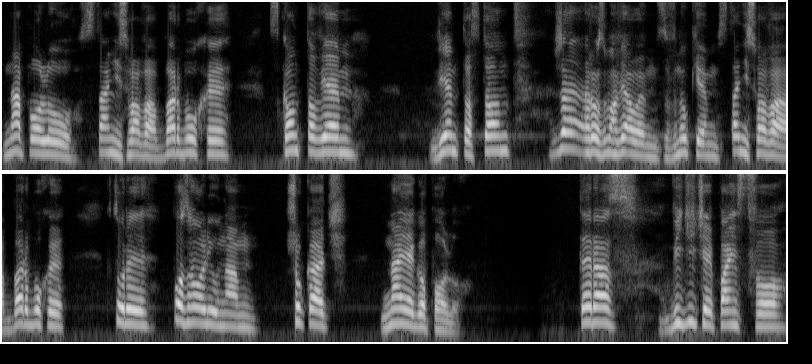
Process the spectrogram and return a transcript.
na polu Stanisława Barbuchy. Skąd to wiem? Wiem to stąd, że rozmawiałem z wnukiem Stanisława Barbuchy, który pozwolił nam szukać na jego polu. Teraz widzicie Państwo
